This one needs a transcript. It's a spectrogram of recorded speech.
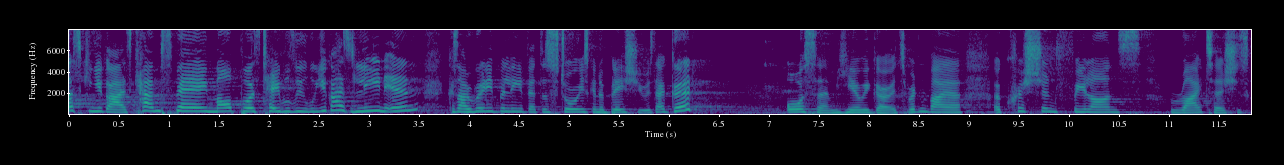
asking you guys, Camps Bay, Melkbos, Tables, will you guys lean in? Because I really believe that the story is going to bless you. Is that good? Awesome. Here we go. It's written by a, a Christian freelance writer. She's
